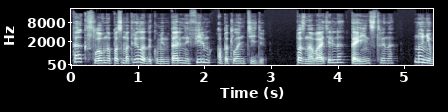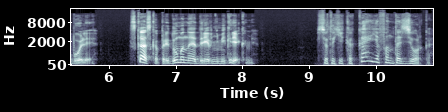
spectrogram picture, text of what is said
Так, словно посмотрела документальный фильм об Атлантиде. Познавательно, таинственно, но не более. Сказка, придуманная древними греками. Все-таки какая я фантазерка.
